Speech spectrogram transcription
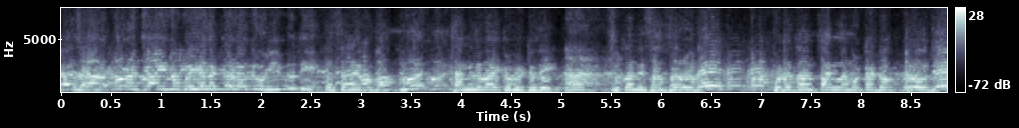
काय झालं? पोरांची आई नको याला कलर घेऊन हिंदू दे तसं नाही बाबा. मग? चांगली बायको भेटू दे. हा. सुखाने संसार होते पुढे जाऊन चांगला मोठा डॉक्टर होते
